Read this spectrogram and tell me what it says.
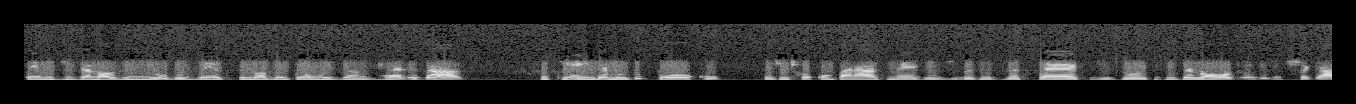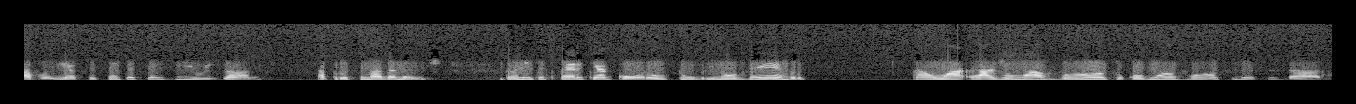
temos 19.291 exames realizados, o que ainda é muito pouco se a gente for comparar as médias de 2017, 18 e 19, onde a gente chegava aí a 66 mil exames, aproximadamente. Então a gente espera que agora, outubro e novembro, haja um avanço, ocorra um avanço desses dados.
